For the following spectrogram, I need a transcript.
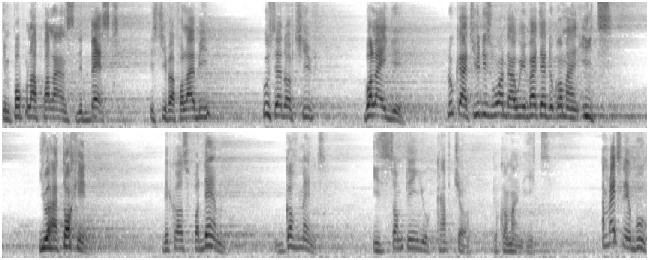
in popular parlance the best is Chief Afolabi, who said of Chief Bola Look at you, this one that we invited to come and eat. You are talking. Because for them, government is something you capture to come and eat. I'm writing a book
